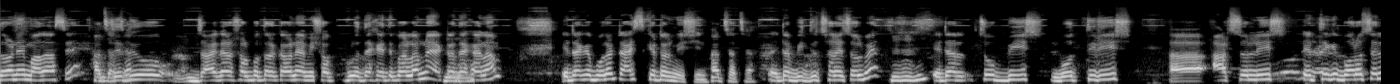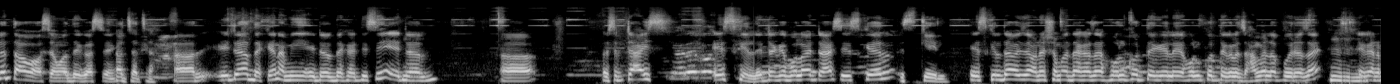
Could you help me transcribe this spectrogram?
ধরনের মালা আছে আচ্ছা। যদিও জায়গার স্বল্পতার কারণে আমি সবগুলো দেখাইতে পারলাম না একটা দেখালাম। এটাকে বলে টাইস কেটার মেশিন। আচ্ছা আচ্ছা। এটা বিদ্যুৎ ছাড়াই চলবে। এটার চব্বিশ বত্রিশ আটচল্লিশ এর থেকে বড় ছেলে তাও আছে আমাদের কাছে। আচ্ছা আচ্ছা। আর এটা দেখেন আমি এটা দেখাইতেছি এটার টাইস স্কেল এটাকে বলা হয় টাইস স্কেল স্কেল স্কেলটা ওই যে অনেক সময় দেখা যায় হোল করতে গেলে হোল করতে গেলে ঝামেলা পড়ে যায়। এখানে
